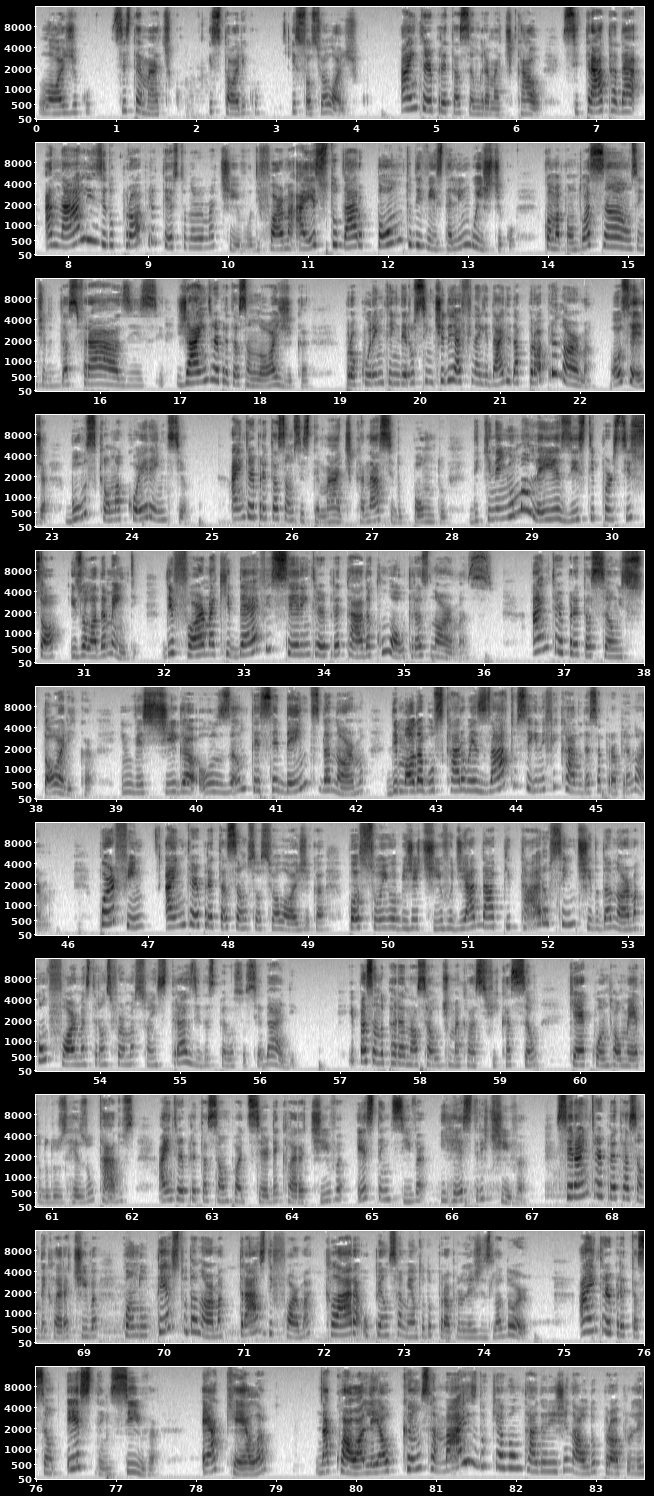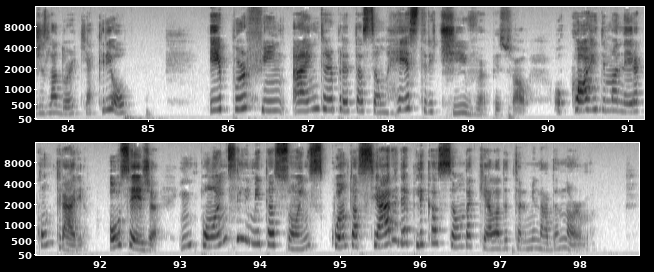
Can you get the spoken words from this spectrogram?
lógico, sistemático, histórico e sociológico. A interpretação gramatical se trata da análise do próprio texto normativo, de forma a estudar o ponto de vista linguístico, como a pontuação, o sentido das frases. Já a interpretação lógica procura entender o sentido e a finalidade da própria norma, ou seja, busca uma coerência. A interpretação sistemática nasce do ponto de que nenhuma lei existe por si só, isoladamente, de forma que deve ser interpretada com outras normas. A interpretação histórica investiga os antecedentes da norma, de modo a buscar o exato significado dessa própria norma. Por fim, a interpretação sociológica possui o objetivo de adaptar o sentido da norma conforme as transformações trazidas pela sociedade. E passando para a nossa última classificação, que é quanto ao método dos resultados, a interpretação pode ser declarativa, extensiva e restritiva. Será interpretação declarativa quando o texto da norma traz de forma clara o pensamento do próprio legislador. A interpretação extensiva é aquela na qual a lei alcança mais do que a vontade original do próprio legislador que a criou. E, por fim, a interpretação restritiva, pessoal, ocorre de maneira contrária. Ou seja, impõem-se limitações quanto à seara de aplicação daquela determinada norma.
